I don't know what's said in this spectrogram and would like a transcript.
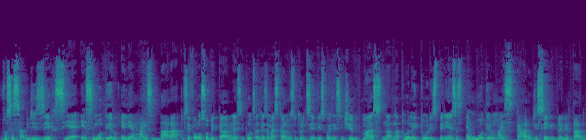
você sabe dizer se é esse modelo ele é mais barato? Você falou sobre caro, né? Se putz, às vezes é mais caro uma estrutura de serviço, coisa nesse sentido. Mas na, na tua leitura por experiências, é um modelo mais caro de ser implementado?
